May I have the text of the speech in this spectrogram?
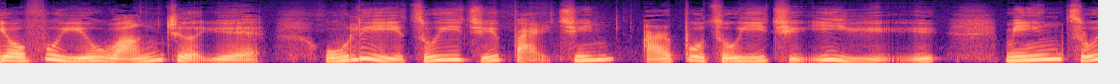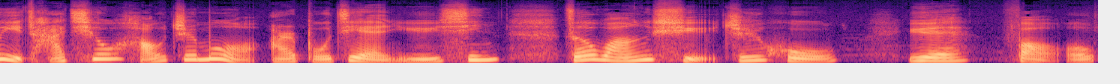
有负于王者曰。”无力足以举百钧，而不足以举一羽；民足以察秋毫之末，而不见于心，则王许之乎？曰：否。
